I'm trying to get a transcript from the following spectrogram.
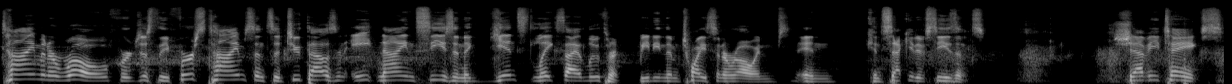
time in a row for just the first time since the 2008-9 season against Lakeside Lutheran, beating them twice in a row in, in consecutive seasons. Chevy takes,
